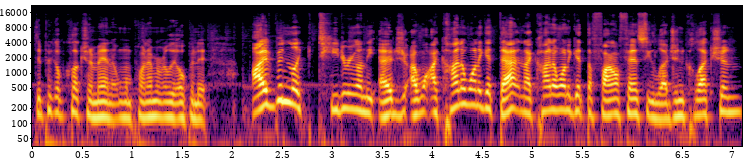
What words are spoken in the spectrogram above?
Did pick up Collection of Mana at one point. I haven't really opened it. I've been like teetering on the edge. I. I kind of want to get that, and I kind of want to get the Final Fantasy Legend collection,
